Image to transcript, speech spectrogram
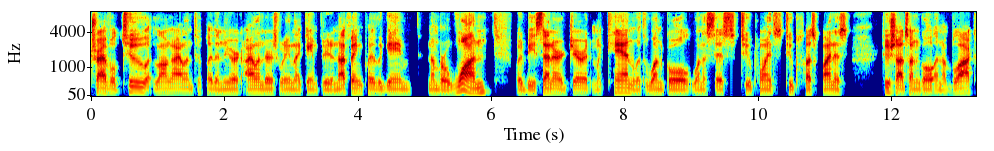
travel to Long Island to play the New York Islanders, winning that game three to nothing. Play the game number one would be center Jared McCann with one goal, one assist, two points, two plus minus, two shots on goal, and a block.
